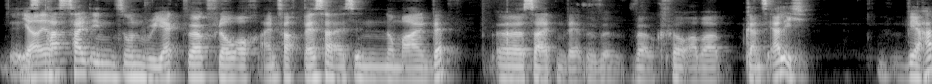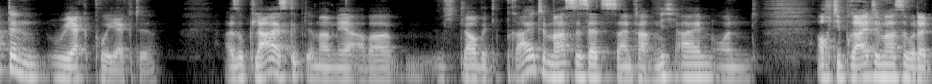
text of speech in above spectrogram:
es ja. passt halt in so einen React-Workflow auch einfach besser als in normalen Webseiten-Workflow. Aber ganz ehrlich, wer hat denn React-Projekte? Also klar, es gibt immer mehr, aber ich glaube, die breite Masse setzt einfach nicht ein und auch die breite Masse oder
